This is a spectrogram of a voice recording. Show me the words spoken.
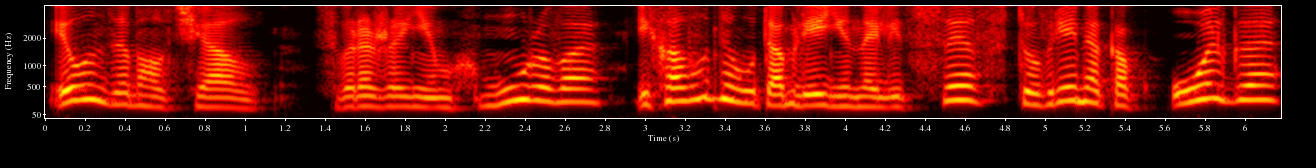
И он замолчал выражением хмурого и холодного утомления на лице, в то время как Ольга,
